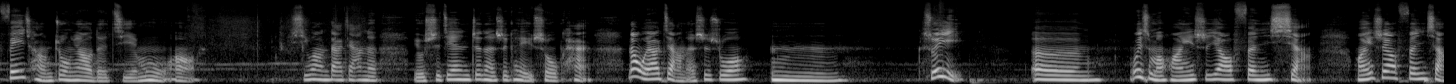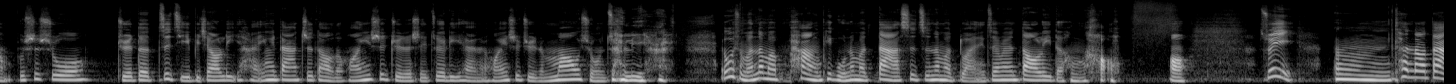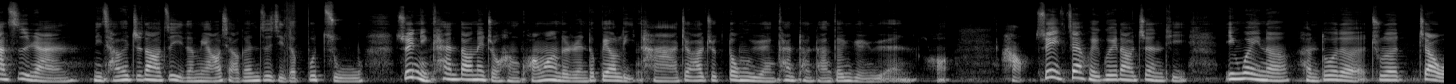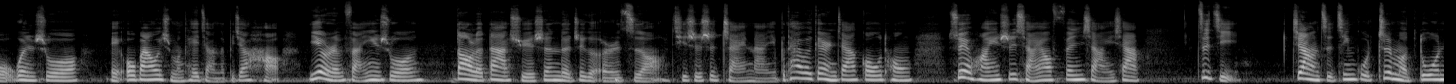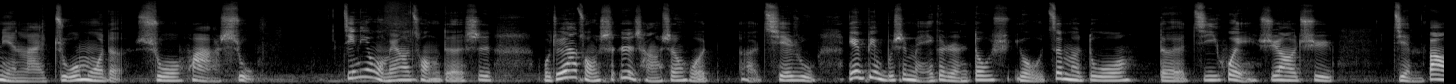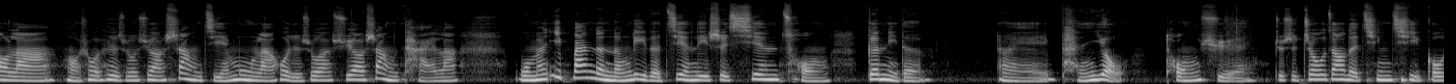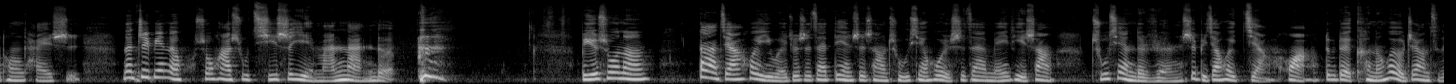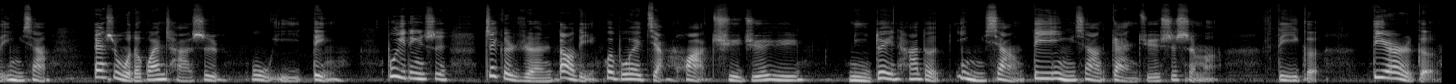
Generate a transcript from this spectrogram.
非常重要的节目啊。希望大家呢有时间真的是可以收看。那我要讲的是说，嗯，所以，嗯、为什么黄医师要分享？黄医师要分享，不是说觉得自己比较厉害，因为大家知道的，黄医师觉得谁最厉害呢？黄医师觉得猫熊最厉害。诶，为什么那么胖，屁股那么大，四肢那么短？你这边倒立得很好 哦，所以。嗯，看到大自然，你才会知道自己的渺小跟自己的不足。所以你看到那种很狂妄的人都不要理他，叫他去动物园看团团跟圆圆。哦，好，所以再回归到正题，因为呢，很多的除了叫我问说，诶，欧巴为什么可以讲得比较好，也有人反映说，到了大学生的这个儿子哦，其实是宅男，也不太会跟人家沟通。所以黄医师想要分享一下自己。这样子，经过这么多年来琢磨的说话术，今天我们要从的是，我觉得要从是日常生活呃切入，因为并不是每一个人都有这么多的机会需要去简报啦，哦，说或者说需要上节目啦，或者说需要上台啦。我们一般的能力的建立是先从跟你的哎朋友。同学就是周遭的亲戚沟通开始，那这边的说话术其实也蛮难的。比如说呢，大家会以为就是在电视上出现或者是在媒体上出现的人是比较会讲话，对不对？可能会有这样子的印象，但是我的观察是不一定，不一定是这个人到底会不会讲话，取决于你对他的印象，第一印象感觉是什么？第一个，第二个，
